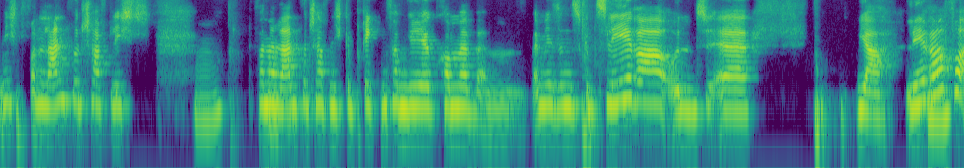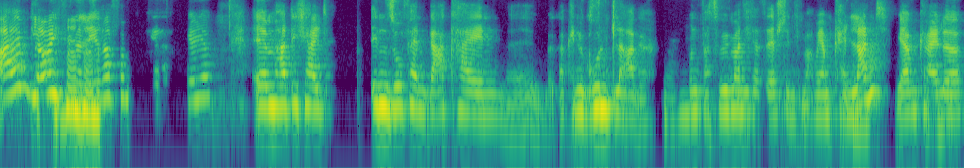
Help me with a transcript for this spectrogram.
nicht von landwirtschaftlich, hm. von einer landwirtschaftlich geprägten Familie komme, bei, bei mir gibt es Lehrer und äh, ja, Lehrer hm. vor allem, glaube ich, der Lehrerfamilie, ähm, hatte ich halt insofern gar, kein, äh, gar keine Grundlage. Mhm. Und was will man sich da selbstständig machen? Wir haben kein Land, wir haben keine,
